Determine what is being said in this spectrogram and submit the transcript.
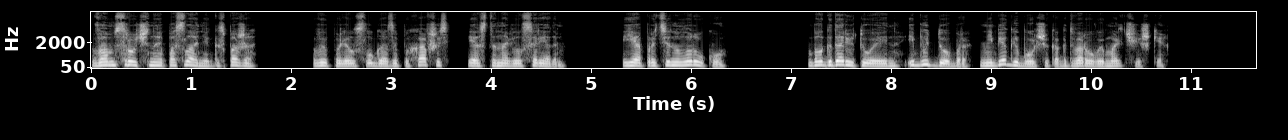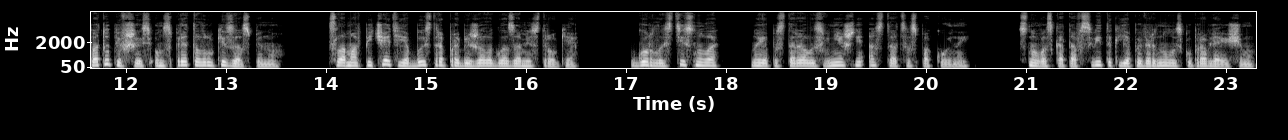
«Вам срочное послание, госпожа!» — выпалил слуга, запыхавшись, и остановился рядом. Я протянула руку. «Благодарю, Туэйн, и будь добр, не бегай больше, как дворовые мальчишки». Потупившись, он спрятал руки за спину. Сломав печать, я быстро пробежала глазами строки. Горло стиснуло, но я постаралась внешне остаться спокойной. Снова скотав свиток, я повернулась к управляющему.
